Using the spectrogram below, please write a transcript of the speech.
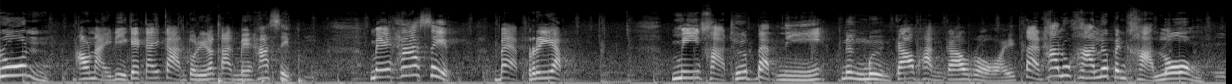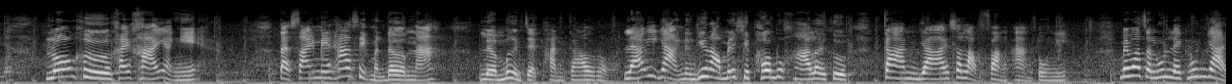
รุ่น เอาไหนดีใกล้ๆกันตัวนี้ละกันเมตรห้าสิบเมตรห้าสิบแบบเรียบมีขาทึบแบบนี้ 19,900 แต่ถ้าลูกค้าเลือกเป็นขาโล่งดูไหม โล่งคือคล้ายๆอย่างนี้ แต่ไซส์เมตรห้าสิบเหมือนเดิมนะ เหลือ 17,900 แล้วอีกอย่างหนึ่งที่เราไม่ได้คิดเพิ่มลูกค้าเลยคือ การย้ายสลับฝั่งอ่างตรงนี้ ไม่ว่าจะรุ่นเล็กรุ่นใหญ่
